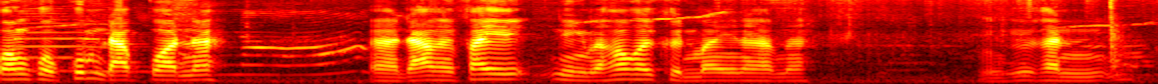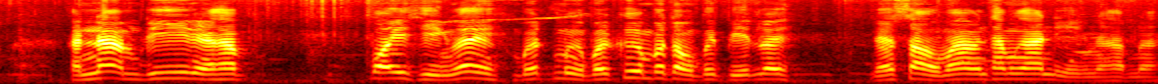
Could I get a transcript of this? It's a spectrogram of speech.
กองควบคุมดับก่อนนะอ่าดับให้ไฟนิ่งแล้วเขาค่อยขึ้นใหม่นะครับนะนี่คือคันคันน้ำดีนะครับปล่อยทิ้งเลยเบิดมือเบิดขึ้นไม่ต้องไปปิดเลยเดี๋ยวเสามามันทำงานเองนะครับนะ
